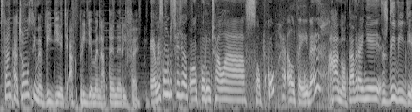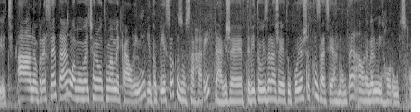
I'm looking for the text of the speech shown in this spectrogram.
Stanka, čo musíme vidieť, ak prídeme na Tenerife? Ja by som určite odporúčala sopku LTID. Áno, tá vraj nie je vždy vidieť. Áno, presne tak, lebo väčšinou tu máme kalim. Je to piesok zo Sahary, takže vtedy to vyzerá, že je tu úplne všetko zatiahnuté, ale veľmi horúco.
